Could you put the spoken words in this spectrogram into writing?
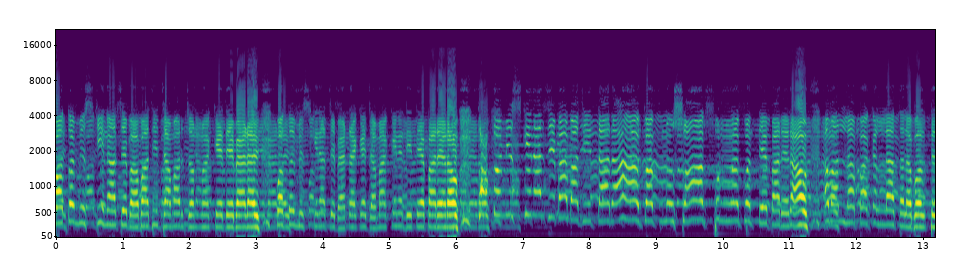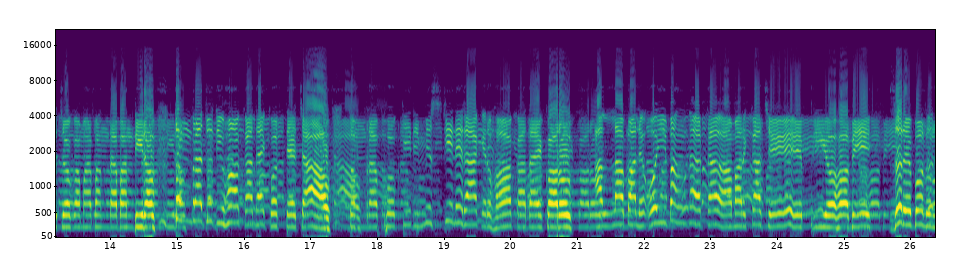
কত মিসকিন আছে বাবাজি জামার জন্য কেঁদে বেড়ায় কত মিসকিন আছে বেটাকে জামা কিনে দিতে পারে না। কত মিসকিন আছে বাবাজি তারা কখনো সব শখ পূর্ণ করতে পারে আল্লাহ পাক আল্লাহ তাআলা আমার বান্দা, বান্দিরাও, তোমরা যদি হক আদায় করতে চাও, তোমরা ফকির মিসকিনের আগের হক আদায় করো। আল্লাহ বলে, ওই বান্দাটা আমার কাছে প্রিয় হবে। জোরে বলুন,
